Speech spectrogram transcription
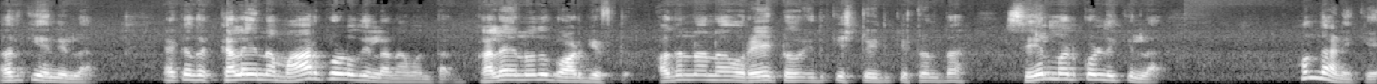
ಅದಕ್ಕೆ ಏನಿಲ್ಲ. ಯಾಕಂದರೆ ಕಲೆಯನ್ನು ಮಾರ್ಕೊಳ್ಳೋದಿಲ್ಲ ನಾವಂತ, ಕಲೆ ಅನ್ನೋದು ಗಾಡ್ ಗಿಫ್ಟ್ ಅದನ್ನು ನಾವು ರೇಟು ಇದಕ್ಕಿಷ್ಟು ಇದಕ್ಕಿಷ್ಟು ಅಂತ ಸೇಲ್ ಮಾಡ್ಕೊಳ್ಳಿಕ್ಕಿಲ್ಲ ಹೊಂದಾಣಿಕೆ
